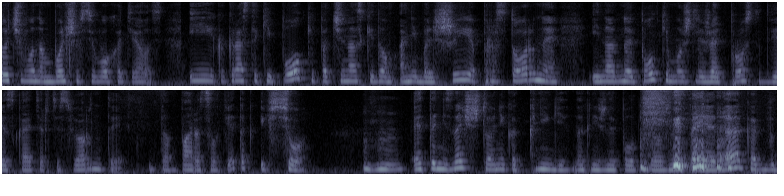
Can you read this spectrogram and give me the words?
то, чего нам больше всего хотелось. И как раз-таки полки под Чинаский дом, они большие, просторные, и на одной полке может лежать просто две скатерти свернутые, там пара салфеток, и все. Мгм. Это не значит, что они как книги на книжной полке должны стоять, да, как бы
